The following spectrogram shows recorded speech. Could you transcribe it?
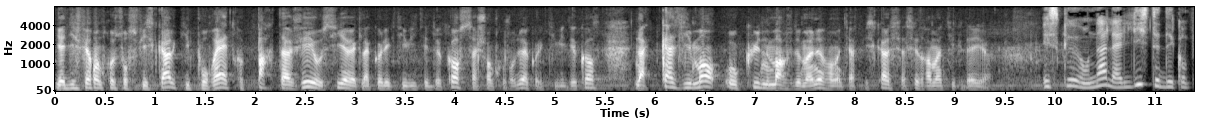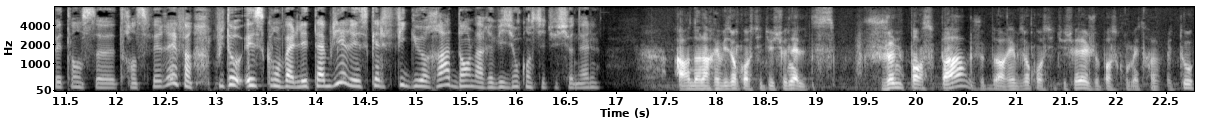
Il y a différentes ressources fiscales qui pourraient être partagées aussi avec la collectivité de Corse, sachant qu'aujourd'hui la collectivité de Corse n'a quasiment aucune marge de manœuvre en matière fiscale. C'est assez dramatique d'ailleurs. Est-ce qu'on a la liste des compétences euh, transférées? Enfin, plutôt, est-ce qu'on va l'établir et est-ce qu'elle figurera dans la révision constitutionnelle? Alors dans la révision constitutionnelle, Je ne pense pas. Dans la révision constitutionnelle, je pense qu'on mettra plutôt,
